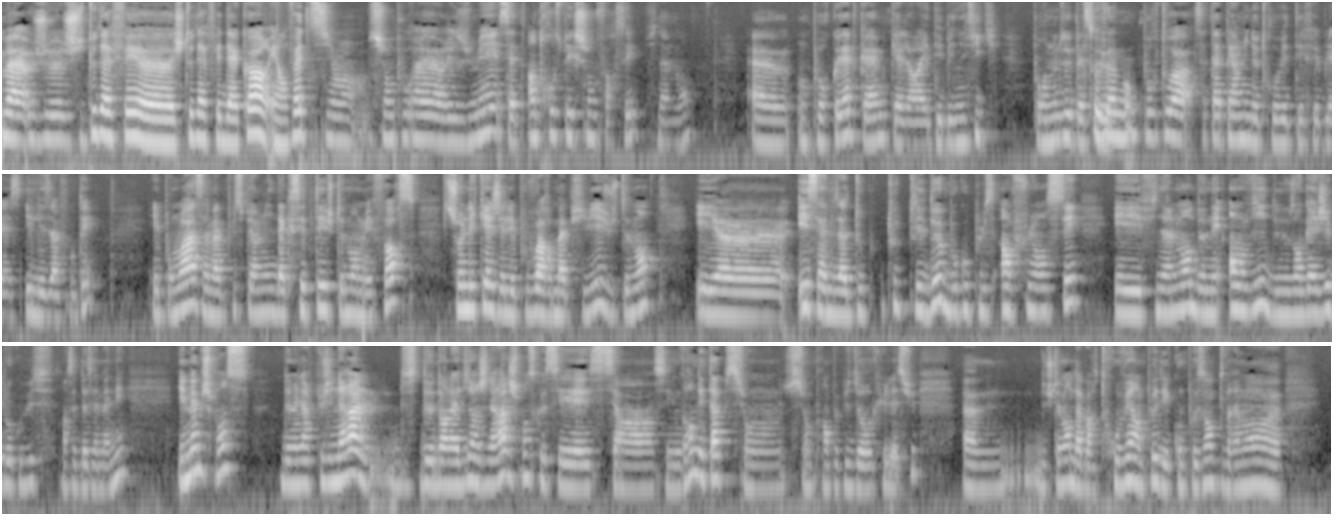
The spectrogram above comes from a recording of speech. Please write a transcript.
Bah, je, je, suis tout à fait, je suis tout à fait d'accord. Et en fait, si on, si on pourrait résumer cette introspection forcée, finalement, euh, on peut reconnaître quand même qu'elle aura été bénéfique pour nous deux parce que pour toi, ça t'a permis de trouver tes faiblesses et de les affronter. Et pour moi, ça m'a plus permis d'accepter justement mes forces sur lesquelles j'allais pouvoir m'appuyer justement. Et, euh, et, ça nous a toutes les deux beaucoup plus influencé et finalement donné envie de nous engager beaucoup plus dans cette deuxième année. Et même, je pense, de manière plus générale, dans la vie en général, je pense que c'est un, une grande étape si on, si on prend un peu plus de recul là-dessus. Euh, justement d'avoir trouvé un peu des composantes vraiment euh,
